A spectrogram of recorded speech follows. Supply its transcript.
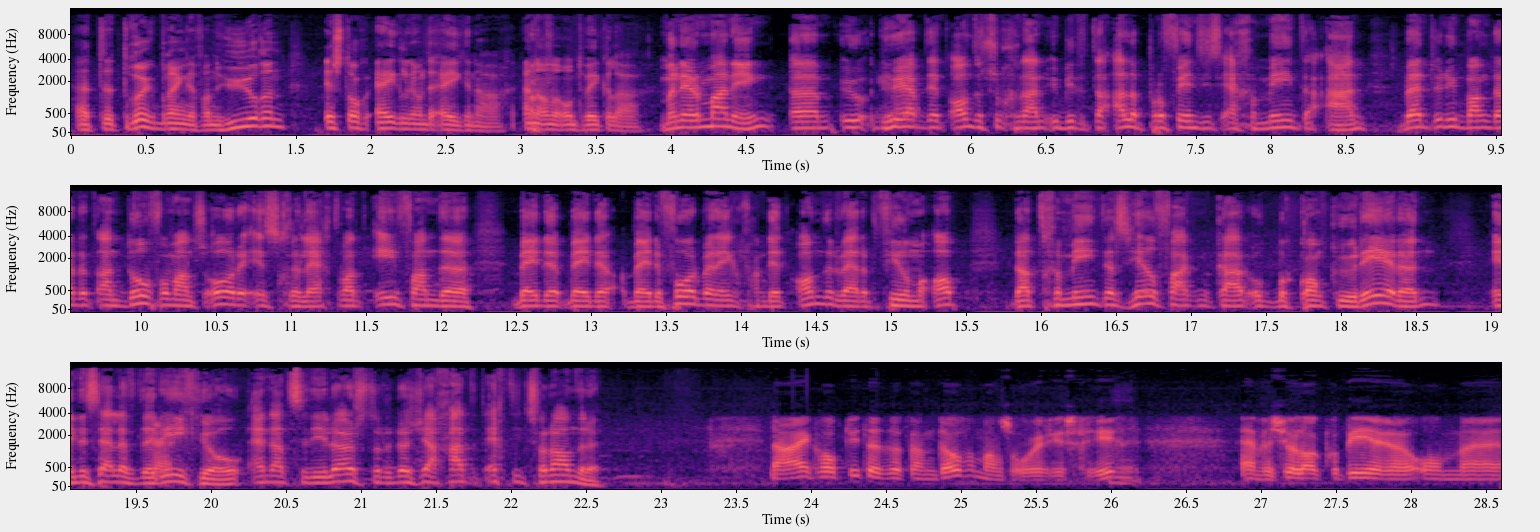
Het terugbrengen van huren is toch eigenlijk aan de eigenaar en aan de ontwikkelaar. Meneer Manning, um, u, u hebt dit onderzoek gedaan. U biedt het aan alle provincies en gemeenten aan. Bent u niet bang dat het aan dovermans oren is gelegd? Want een van de, bij, de, bij, de, bij de voorbereiding van dit onderwerp viel me op... dat gemeentes heel vaak elkaar ook beconcurreren in dezelfde ja. regio. En dat ze die luisteren. Dus ja, gaat het echt iets veranderen? Nou, ik hoop niet dat het aan Dovermans oor is gericht. Nee. En we zullen ook proberen om uh,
